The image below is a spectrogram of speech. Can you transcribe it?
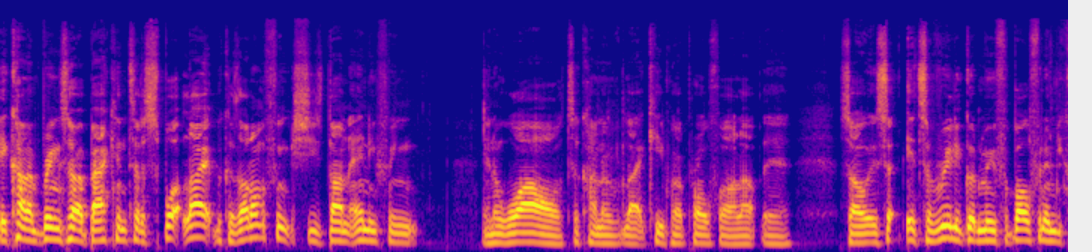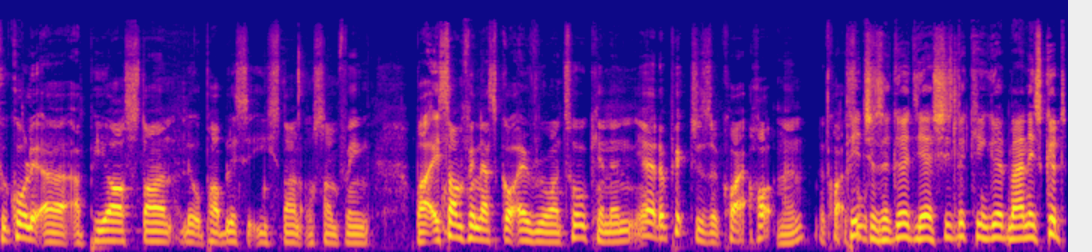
it kind of brings her back into the spotlight because I don't think she's done anything in a while to kind of like keep her profile up there. So it's it's a really good move for both of them. You could call it a, a PR stunt, little publicity stunt or something, but it's something that's got everyone talking. And yeah, the pictures are quite hot, man. They're quite Pictures are good. Yeah, she's looking good, man. It's good.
